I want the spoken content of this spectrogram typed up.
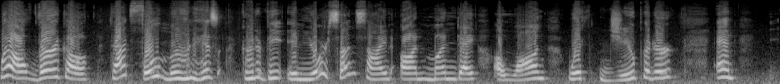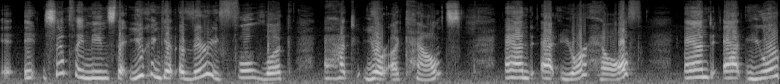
Well, Virgo, that full moon is going to be in your sun sign on Monday along with Jupiter. And it, simply means that you can get a very full look at your accounts and at your health and at your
